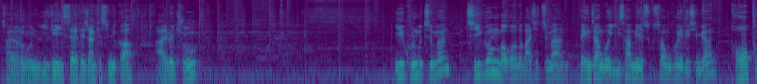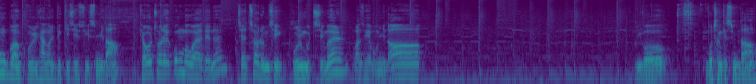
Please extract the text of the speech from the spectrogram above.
자, 여러분 이게 있어야 되지 않겠습니까? 알배추. 이 굴무침은 지금 먹어도 맛있지만 냉장고에 2, 3일 숙성 후에 드시면 더 풍부한 굴 향을 느끼실 수 있습니다. 겨울철에 꼭 먹어야 되는 제철 음식 굴무침을 완성해 봅니다. 이거 못 참겠습니다.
